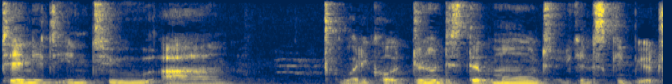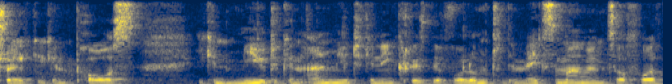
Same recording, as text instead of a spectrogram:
turn it into um, what do you call it? Do not disturb mode. You can skip your track you can pause you can mute you can unmute you can increase the volume to the maximum and so forth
